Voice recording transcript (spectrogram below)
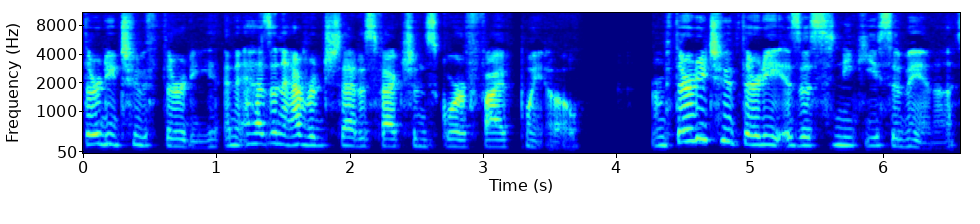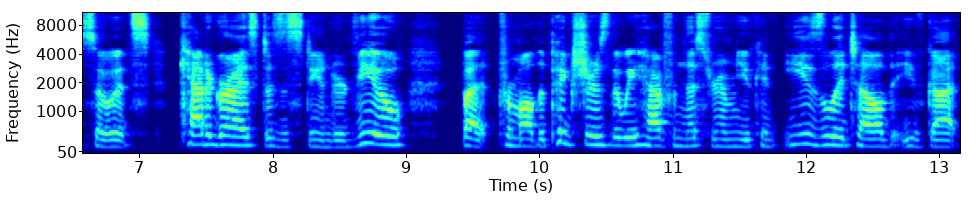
3230 and it has an average satisfaction score of 5.0. Room 3230 is a sneaky savannah, so it's categorized as a standard view, but from all the pictures that we have from this room, you can easily tell that you've got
